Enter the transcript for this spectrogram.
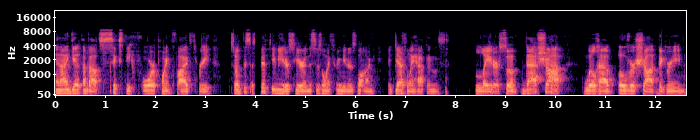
and I get about 64.53. So if this is 50 meters here and this is only three meters long, it definitely happens later. So that shot will have overshot the green.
